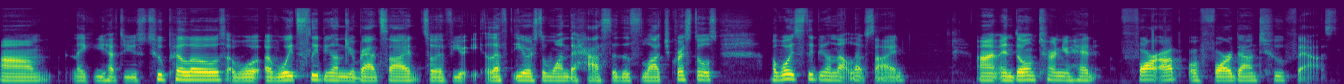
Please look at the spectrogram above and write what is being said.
Um, like you have to use two pillows avoid, sleeping on your bad side so if your left ear is the one that has the dislodged crystals avoid sleeping on that left side um, and don't turn your head far up or far down too fast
